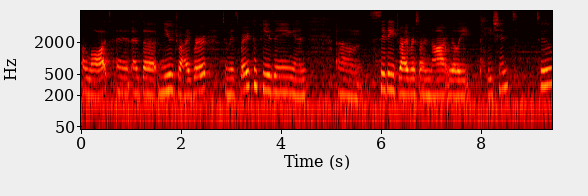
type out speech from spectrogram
a lot. And as a new driver, to me, it's very confusing. And um, city drivers are not really patient too.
